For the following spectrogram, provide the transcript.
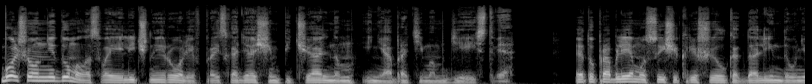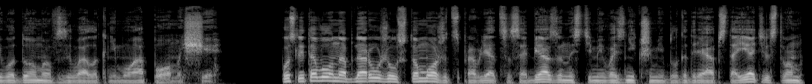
Больше он не думал о своей личной роли в происходящем печальном и необратимом действии. Эту проблему сыщик решил, когда Линда у него дома взывала к нему о помощи. После того он обнаружил, что может справляться с обязанностями, возникшими благодаря обстоятельствам,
